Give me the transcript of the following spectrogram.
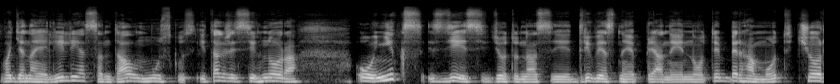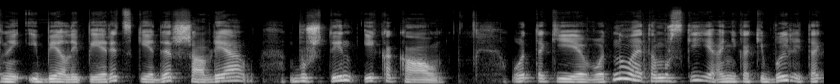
водяная лилия, сандал, мускус. И также с игнора Оникс. Здесь идет у нас и древесные пряные ноты, бергамот, черный и белый перец, кедр, шавлия, буштин и какао. Вот такие вот. Ну, это мужские, они как и были, так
